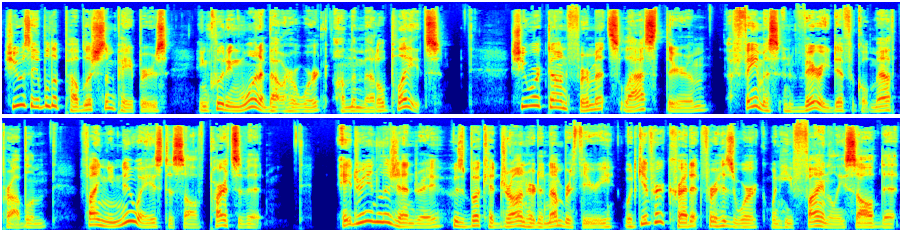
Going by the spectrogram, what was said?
She was able to publish some papers, including one about her work on the metal plates. She worked on Fermat's last theorem, a famous and very difficult math problem, finding new ways to solve parts of it. Adrien Legendre, whose book had drawn her to number theory, would give her credit for his work when he finally solved it.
